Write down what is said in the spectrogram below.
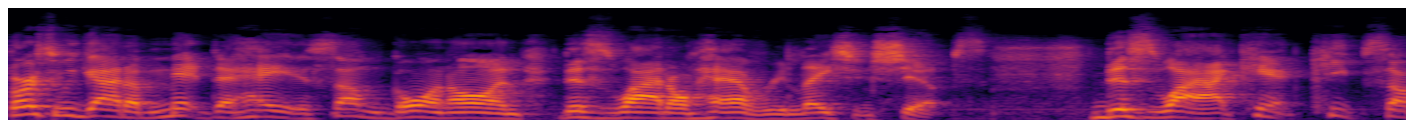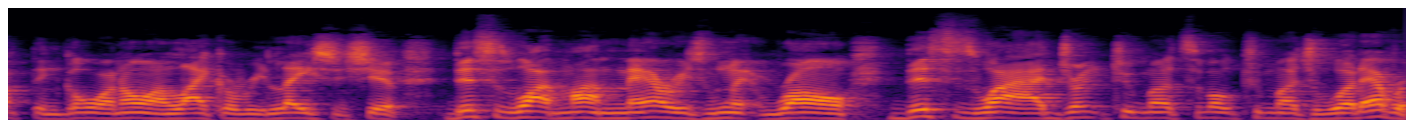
First, we got to admit that, hey, there's something going on. This is why I don't have relationships. This is why I can't keep something going on like a relationship. This is why my marriage went wrong. This is why I drink too much, smoke too much, whatever.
